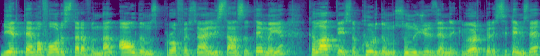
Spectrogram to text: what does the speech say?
bir Tema Forest tarafından aldığımız profesyonel lisanslı temayı Cloudbase'de kurduğumuz sunucu üzerindeki WordPress sitemize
